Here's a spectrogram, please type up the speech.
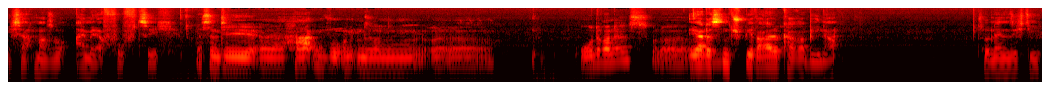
ich sag mal so 1,50 Meter. Das sind die äh, Haken, wo unten so ein äh, O dran ist? Oder? Ja, das sind Spiralkarabiner. So nennen sich die.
